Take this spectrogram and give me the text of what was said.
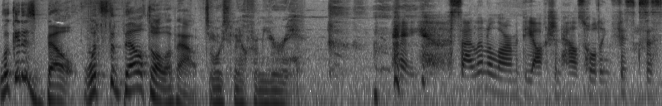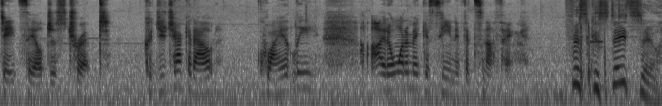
Look at his belt. What's the belt all about? dude? Voicemail from Yuri. Hey, silent alarm at the auction house holding Fisk's estate sale just tripped. Could you check it out? Quietly? I don't want to make a scene if it's nothing. Fisk estate sale.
